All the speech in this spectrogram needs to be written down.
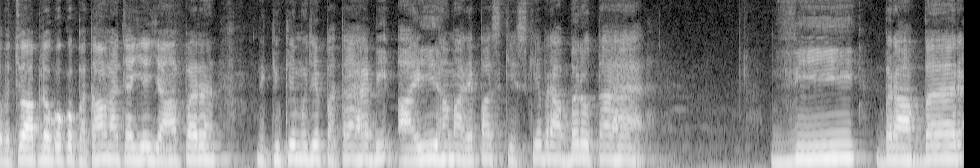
तो बच्चों, आप लोगों को पता होना चाहिए यहाँ पर, क्योंकि मुझे पता है भी आई हमारे पास किसके बराबर होता है? V बराबर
